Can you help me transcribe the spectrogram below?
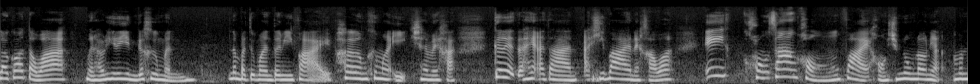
แล้วก็แต่ว่าเหมือนเท่าที่ได้ยินก็คือเหมือนในปัจจุบันจะมีฝ่ายเพิ่มขึ้นมาอีกใช่ไหมคะ ก็เลยจะให้อาจารย์อธิบายหน่อยค่ะว่าเอ๊โครงสร้างของฝ่ายของชุมนุมเราเนี่ย มัน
